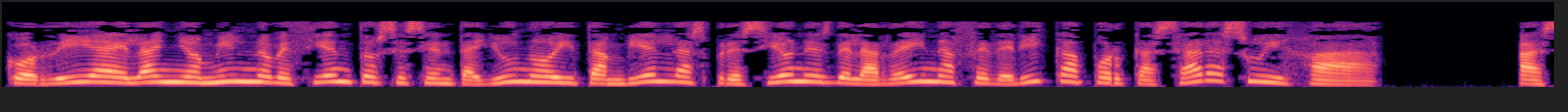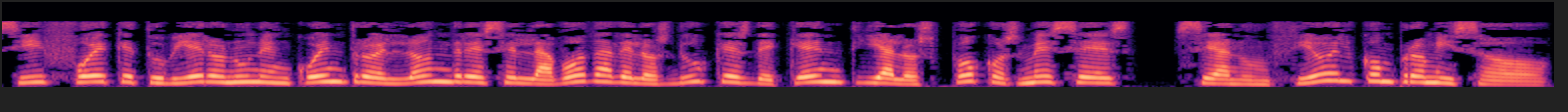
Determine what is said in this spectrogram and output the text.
Corría el año 1961 y también las presiones de la reina Federica por casar a su hija. Así fue que tuvieron un encuentro en Londres en la boda de los duques de Kent y a los pocos meses, se anunció el compromiso.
